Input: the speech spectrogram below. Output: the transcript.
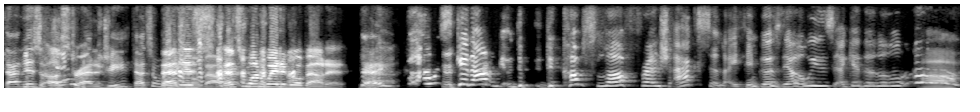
that is a strategy. That's a way That to go about that's it. one way to go about it. Okay. Yeah. I always get out. The, the cops love French accent, I think, because they always I get a little. Oh, Ah. I'm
